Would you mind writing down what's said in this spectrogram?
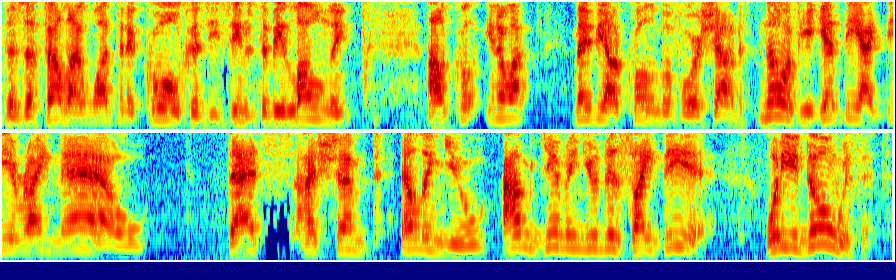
there's a fella I wanted to call because he seems to be lonely. I'll call. You know what? Maybe I'll call him before Shabbos. No, if you get the idea right now, that's Hashem telling you, I'm giving you this idea. What are you doing with it?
